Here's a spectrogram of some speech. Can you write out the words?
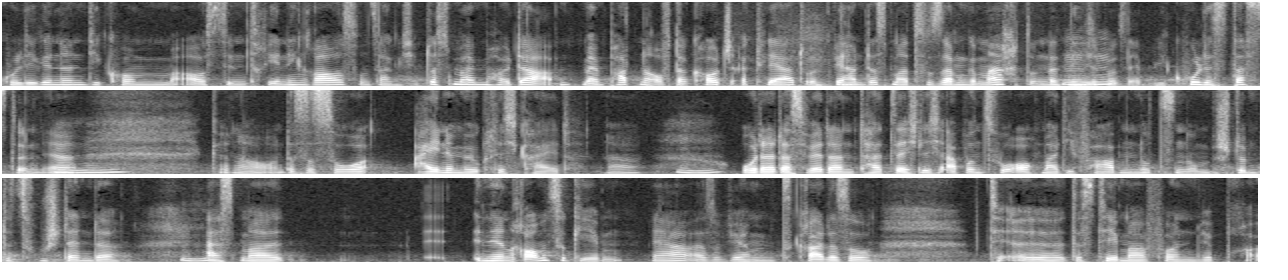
Kolleginnen, die kommen aus dem Training raus und sagen, ich habe das mal heute Abend meinem Partner auf der Couch erklärt und wir haben das mal zusammen gemacht. Und dann denke ich mhm. mir, wie cool ist das denn? Ja. Genau, und das ist so eine Möglichkeit. Ja. Mhm. Oder dass wir dann tatsächlich ab und zu auch mal die Farben nutzen, um bestimmte Zustände mhm. erstmal in den Raum zu geben. Ja, also wir haben jetzt gerade so äh, das Thema von, wir bra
